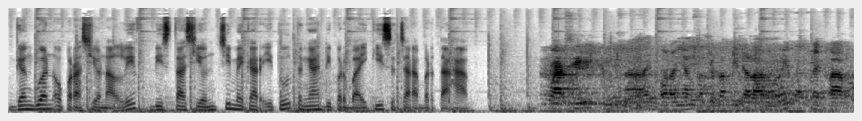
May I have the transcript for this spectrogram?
gangguan operasional lift di stasiun Cimekar itu tengah diperbaiki secara bertahap. Evakuasi uh, orang yang terjebak di dalam lift TKP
